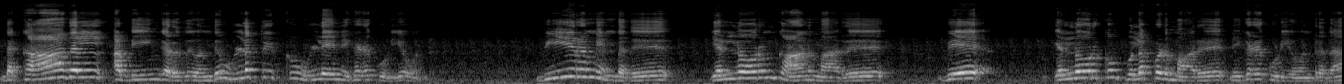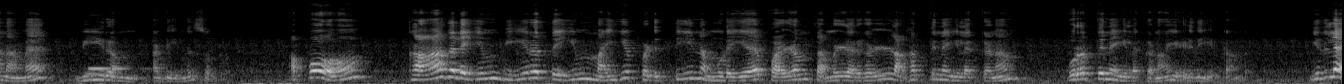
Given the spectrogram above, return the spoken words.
இந்த காதல் அப்படிங்கிறது வந்து உள்ளத்திற்கு உள்ளே நிகழக்கூடிய ஒன்று. வீரம் என்பது எல்லோரும் காணுமாறு வே எல்லோருக்கும் புலப்படுமாறு நிகழக்கூடிய ஒன்றை தான் நாம் வீரம் அப்படின்னு சொல்கிறோம் அப்போது காதலையும் வீரத்தையும் மையப்படுத்தி நம்முடைய பழம் தமிழர்கள் அகத்திணை இலக்கணம் புறத்தின இலக்கணம் எழுதியிருக்காங்க. இதில்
